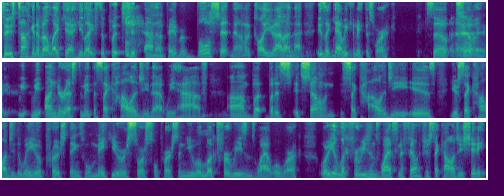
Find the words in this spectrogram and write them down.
So he's talking about like, yeah, he likes to put shit down on paper. Bullshit, man. I'm to call you out on that. He's like, "Yeah, we can make this work." So, so we, we underestimate the psychology that we have um, but but it's it's shown. Psychology is your psychology the way you approach things will make you a resourceful person. You will look for reasons why it will work or you look for reasons why it's going to fail if your psychology is shitty.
